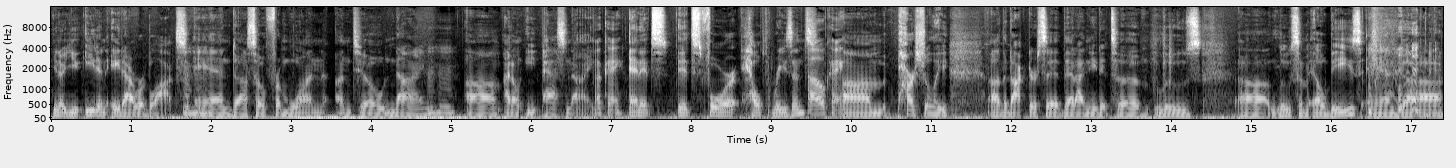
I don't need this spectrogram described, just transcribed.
you know, you eat in eight hour blocks, Mm-hmm. and uh, so from one until 9 um, I don't eat past nine. Mm-hmm. Okay. and it's it's for health reasons. Oh, okay. Um, partially, uh, the doctor said that I needed to lose uh, lose some lbs, and uh,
